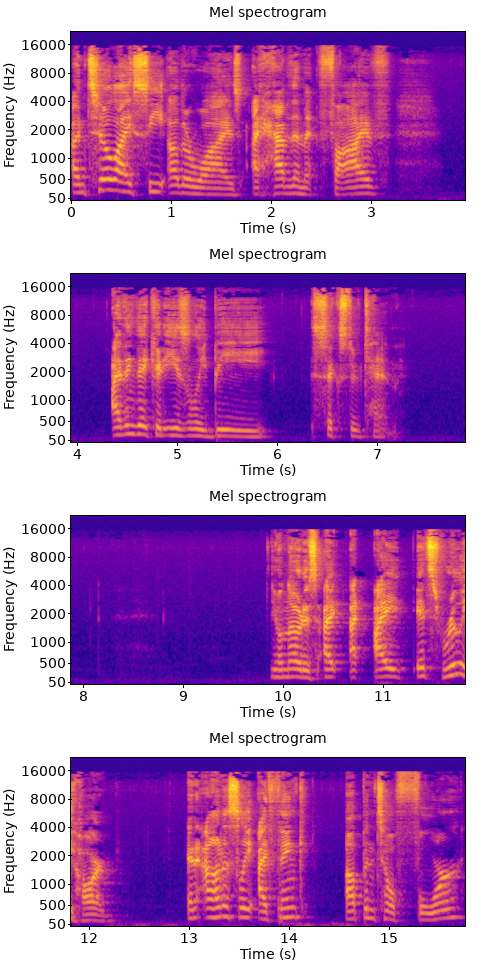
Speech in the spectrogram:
until I see otherwise, I have them at 5. I think they could easily be 6 through 10. you'll notice I, I, I it's really hard. And honestly, I think up until four,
